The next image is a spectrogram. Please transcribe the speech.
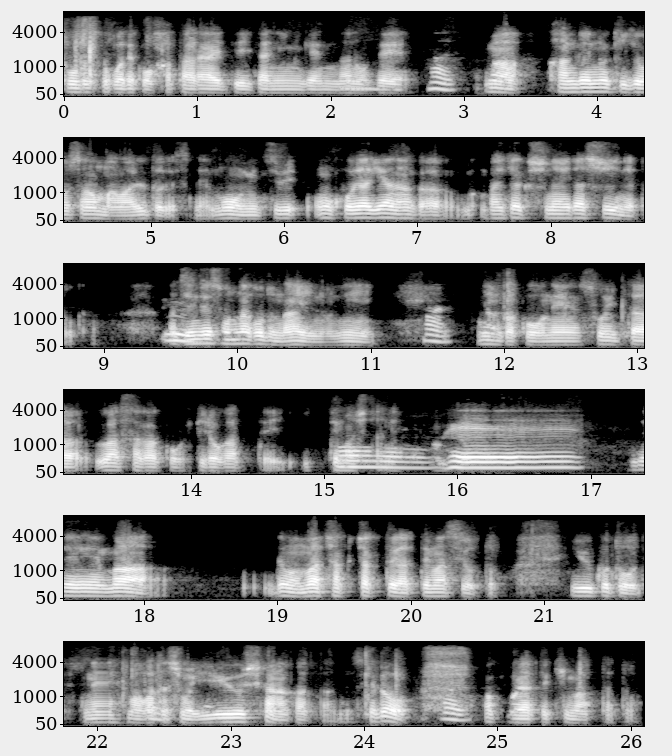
ともとそこでこう働いていた人間うなのん。で、はい。まあ、関連の企業さんを回るとですね、もう三菱、もう小柳はなんか売却しないらしいねとか、まあ、全うん。然そんなことないのに、はい。なんかこうね、そういった噂がこう広がっていってましたね。へで、まあ、でもまあ着々とやってますよということをですね、まあ。私も言うしかなかったんですけど、はい。まあ、こうやって決まったと。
